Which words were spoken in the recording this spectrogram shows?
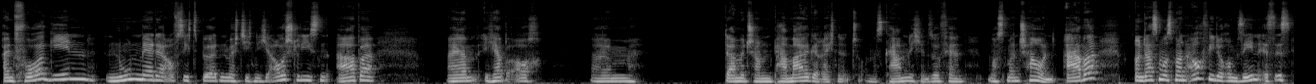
Ein Vorgehen nunmehr der Aufsichtsbehörden möchte ich nicht ausschließen, aber naja, ich habe auch ähm, damit schon ein paar Mal gerechnet und es kam nicht. Insofern muss man schauen. Aber, und das muss man auch wiederum sehen, es ist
